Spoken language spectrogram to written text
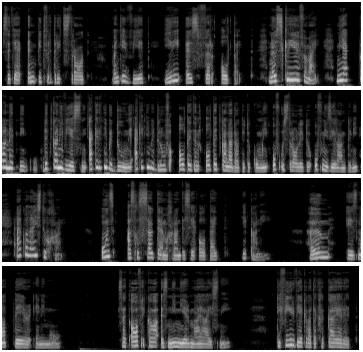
sit jy in Piet Verdrietstraat want jy weet hierdie is vir altyd. Nou skree jy vir my. Nee, ek kan dit nie. Dit kan nie wees nie. Ek het dit nie bedoel nie. Ek het nie bedoel om vir altyd en altyd Kanada toe te kom nie of Australië toe of Nieu-Seeland toe nie. Ek wil huis toe gaan. Ons as gesoute immigrante sê altyd, jy kan nie. Home is not there anymore. Suid-Afrika is nie meer my huis nie. Die 4 weke wat ek gekuier het,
